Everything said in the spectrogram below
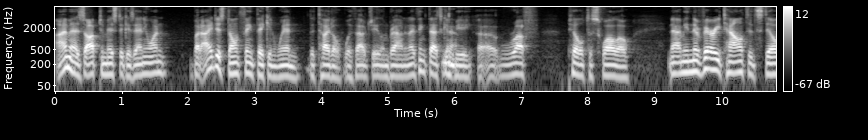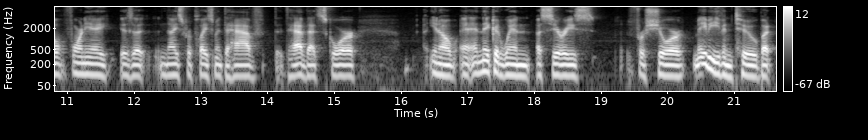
I'm as optimistic as anyone, but I just don't think they can win the title without Jaylen Brown. And I think that's going to be a rough pill to swallow. Now, I mean, they're very talented still. Fournier is a nice replacement to have to have that score, you know, and they could win a series for sure, maybe even two. But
